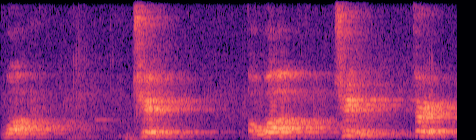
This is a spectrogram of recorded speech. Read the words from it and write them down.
One, two, a one, two, three.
